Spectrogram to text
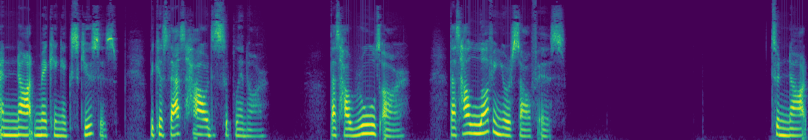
and not making excuses because that's how discipline are. That's how rules are. That's how loving yourself is. To not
